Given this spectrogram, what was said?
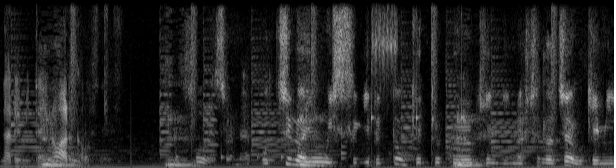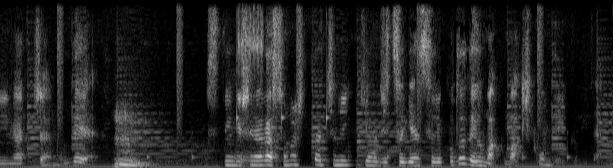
なるみたいのはあるかもしれないです。うん、そうですよね。こっちが用意しすぎると、結局、近隣の人たちは受け身になっちゃうので、うん、スティングしながらその人たちの意見を実現することでうまく巻き込ん。でいくみたいな。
